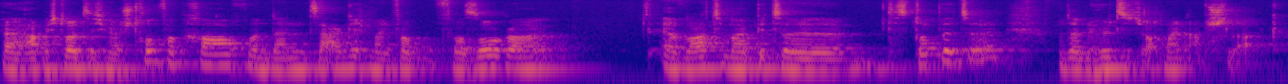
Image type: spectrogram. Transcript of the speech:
äh, habe ich deutlich mehr Stromverbrauch und dann sage ich meinem Versorger, erwarte mal bitte das Doppelte und dann erhöht sich auch mein Abschlag.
